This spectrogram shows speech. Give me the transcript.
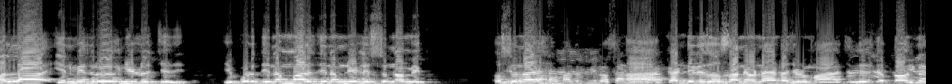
మళ్ళా ఎనిమిది రోజులకు నీళ్ళు వచ్చేది. ఇప్పుడు దినం మారి దినం నీళ్ళు ఇస్తున్నాం మీకు. వస్తున్నాయా? కంటిన్యూస్ వస్తానే ఉన్నాయంట. చూడు మా చెల్లెలు చెప్తా ఉంది.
